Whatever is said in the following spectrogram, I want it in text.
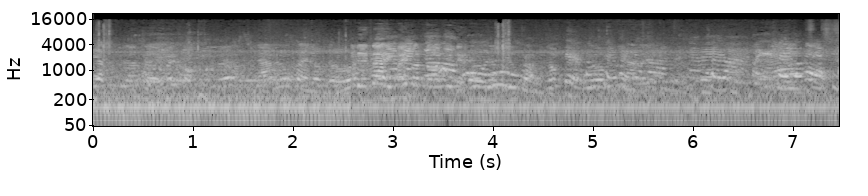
เดินได้อีกไหมตอนนอนอยู่เนี่ยน้องแก่กูใช่รถแท็กซี่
